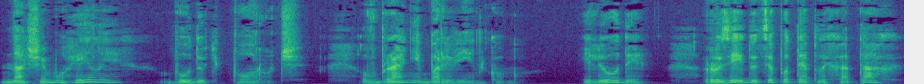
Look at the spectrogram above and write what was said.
Наші могили будуть поруч, вбрані барвінком, і люди розійдуться по теплих хатах,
